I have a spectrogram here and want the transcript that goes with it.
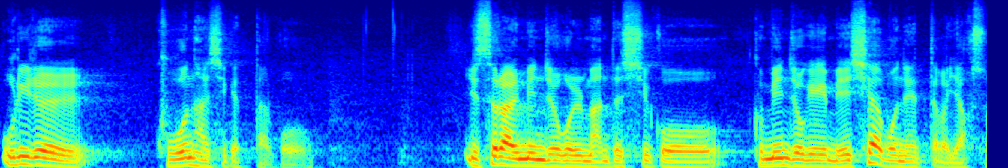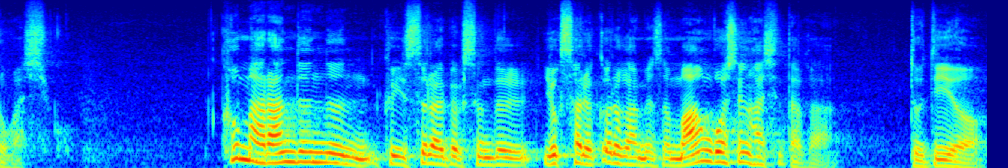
우리를 구원하시겠다고 이스라엘 민족을 만드시고 그 민족에게 메시아 보냈다고 약속하시고 그 말 안 듣는 그 이스라엘 백성들 역사를 끌어가면서 마음고생 하시다가 드디어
